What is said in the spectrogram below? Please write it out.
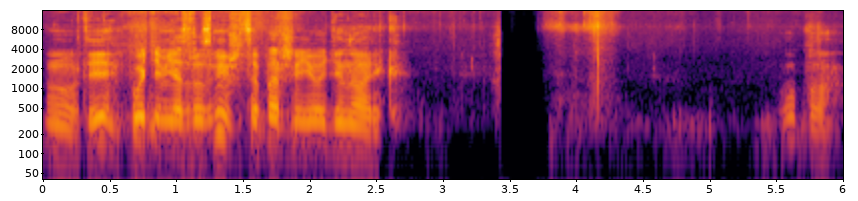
От, і потім я зрозумів, що це перший його динарік. Опа.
